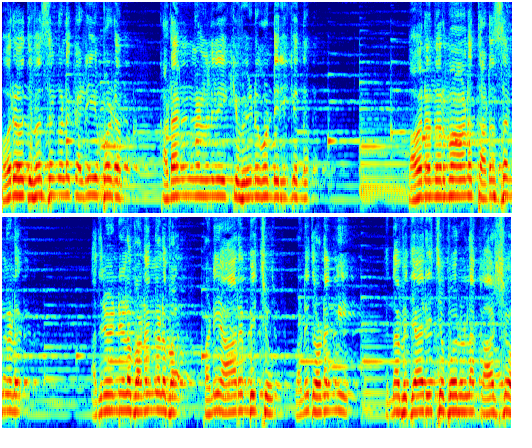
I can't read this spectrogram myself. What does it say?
ഓരോ ദിവസങ്ങൾ കഴിയുമ്പോഴും കടങ്ങളിലേക്ക് വീണുകൊണ്ടിരിക്കുന്നു. ഭവന നിർമ്മാണ തടസ്സങ്ങൾ അതിനുവേണ്ടിയുള്ള പണങ്ങൾ പണി ആരംഭിച്ചു പണി തുടങ്ങി എന്നാ വിചാരിച്ച പോലുള്ള കാശോ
